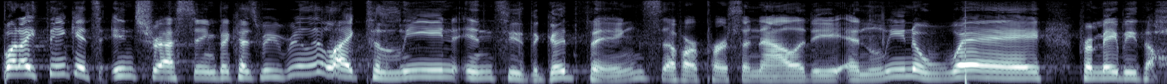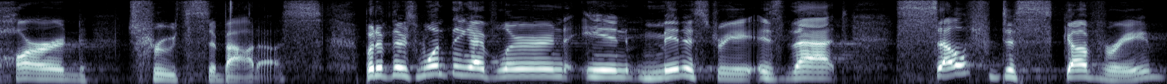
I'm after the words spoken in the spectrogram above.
But I think it's interesting because we really like to lean into the good things of our personality and lean away from maybe the hard truths about us. But if there's one thing I've learned in ministry is that self-discovery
